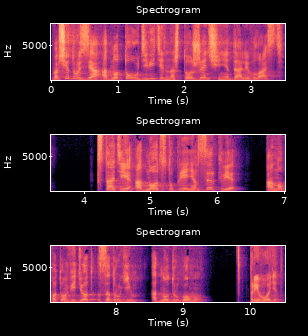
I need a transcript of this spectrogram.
Вообще, друзья, одно то удивительно, что женщине дали власть. Кстати, одно отступление в церкви, оно потом ведет за другим, одно другому приводит.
